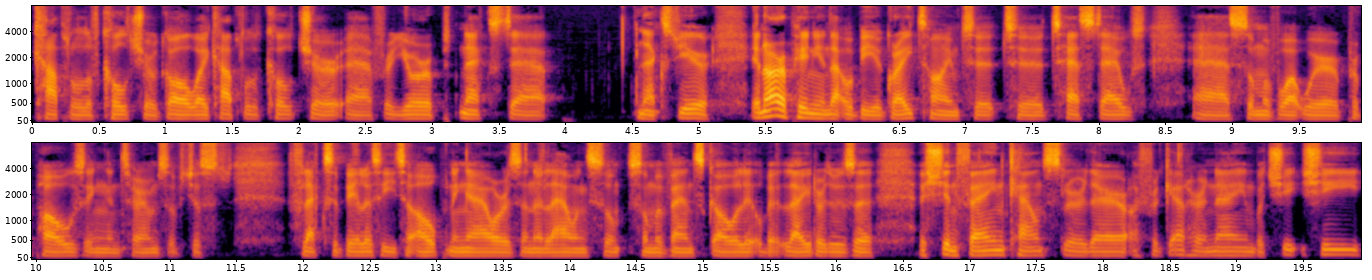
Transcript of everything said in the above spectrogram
capital of culture, Galway capital of culture uh, for Europe next. Uh, next year. In our opinion, that would be a great time to to test out uh, some of what we're proposing in terms of just flexibility to opening hours and allowing some some events go a little bit later. There was a, a Sinn Féin councillor there, I forget her name, but she she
